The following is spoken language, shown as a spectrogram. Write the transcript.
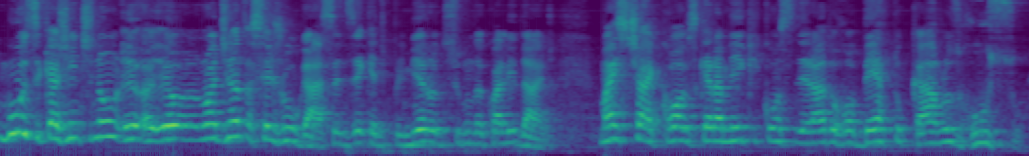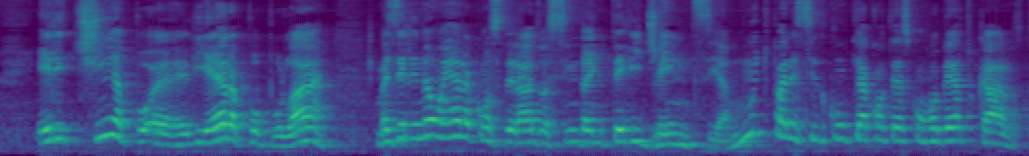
música a gente não. Eu, eu, não adianta você julgar, você dizer que é de primeira ou de segunda qualidade. Mas Tchaikovsky era meio que considerado Roberto Carlos russo. Ele tinha, eh, ele era popular, mas ele não era considerado assim da inteligência. Muito parecido com o que acontece com Roberto Carlos.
